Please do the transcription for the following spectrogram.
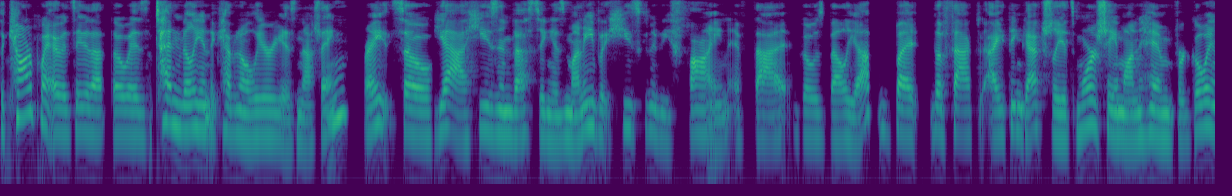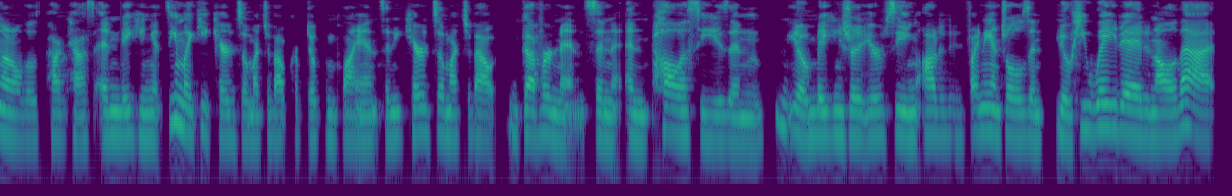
the counterpoint I would say to that though is 10 million to Kevin O'Leary is nothing, right? So yeah, he's investing his money, but he's going to be fine if that goes belly up. But the fact I think actually it's more shame on him for going on all those podcasts and making it seem like he cared so much about crypto compliance and he cared so much about governance and and policies and you know making sure that you're seeing audited financials and you know he waited and all of that.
